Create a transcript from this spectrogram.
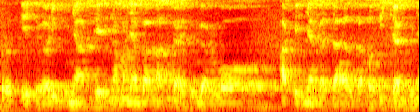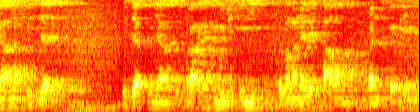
Terus di Johari punya adik namanya Mbak Magda itu Garwo adiknya Mbak Sahal, Mbak Khotijah punya anak bisa bisa punya putra yang dulu di sini, golongan Elek Salam dan sebagainya.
